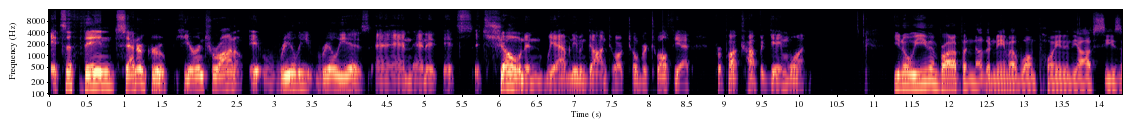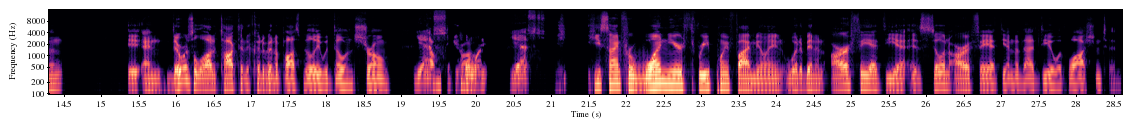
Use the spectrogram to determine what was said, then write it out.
it's a thin center group here in Toronto. It really, really is, and and it, it's it's shown, and we haven't even gotten to October twelfth yet for puck drop at game one. You know, we even brought up another name at one point in the off season, it, and there was a lot of talk that it could have been a possibility with Dylan Strome. Yes, yes. He, he signed for one year, three point five million. Would have been an RFA at the end. Is still an RFA at the end of that deal with Washington,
